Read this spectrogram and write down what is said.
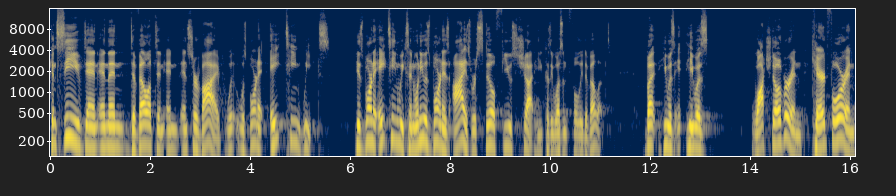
conceived and, and then developed and, and, and survived, was born at 18 weeks. He was born at 18 weeks, and when he was born, his eyes were still fused shut because he, he wasn't fully developed. But he was, he was watched over and cared for, and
